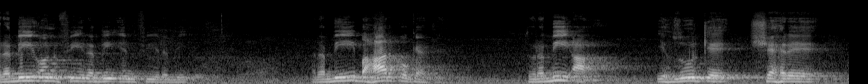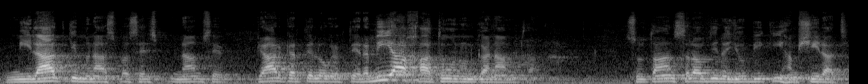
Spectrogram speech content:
ربی ان فی ربی ان فی ربی ربی بہار کو کہتے ہیں۔ تو ربی آ یہ حضور کے شہر میلاد کی مناسبت سے اس نام سے پیار کرتے لوگ رکھتے ربیہ خاتون ان کا نام تھا۔ سلطان صلاح الدین ایوبی کی ہمشیرہ تھی۔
